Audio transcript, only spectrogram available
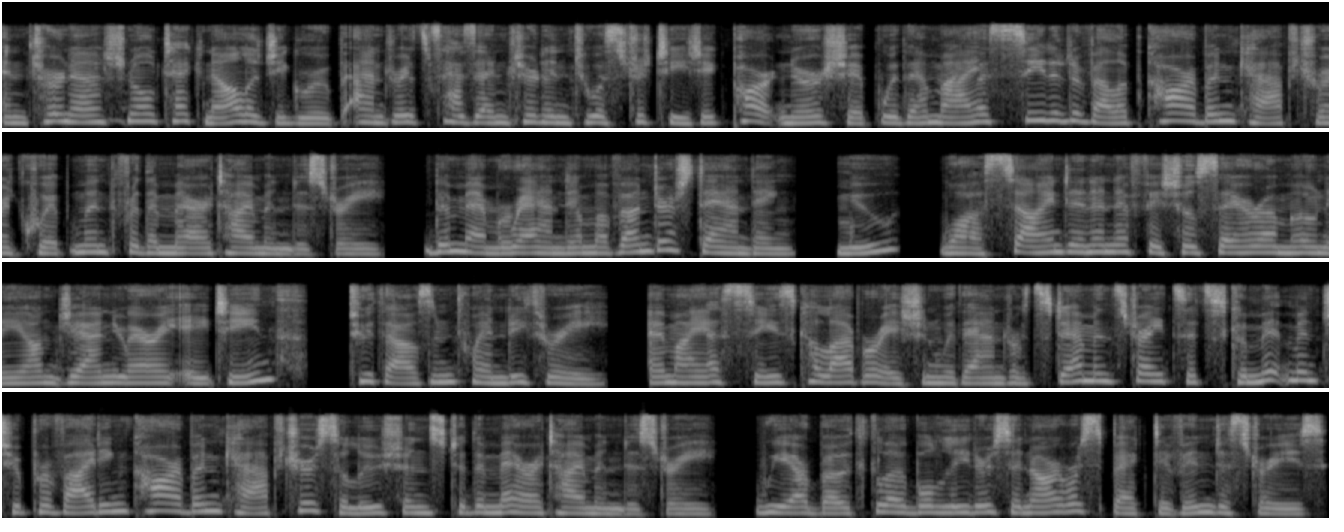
International Technology Group Andritz has entered into a strategic partnership with MISC to develop carbon capture equipment for the maritime industry. The Memorandum of Understanding, MU, was signed in an official ceremony on January 18, 2023. MISC's collaboration with Andritz demonstrates its commitment to providing carbon capture solutions to the maritime industry. We are both global leaders in our respective industries,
